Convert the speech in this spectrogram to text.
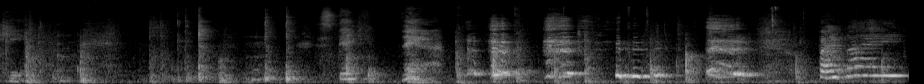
okay. Stay there. Bye-bye.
